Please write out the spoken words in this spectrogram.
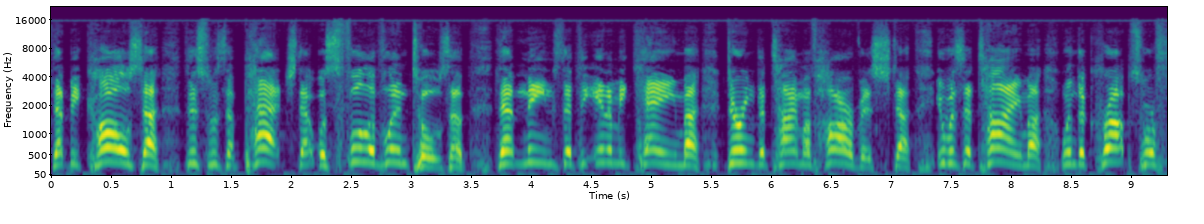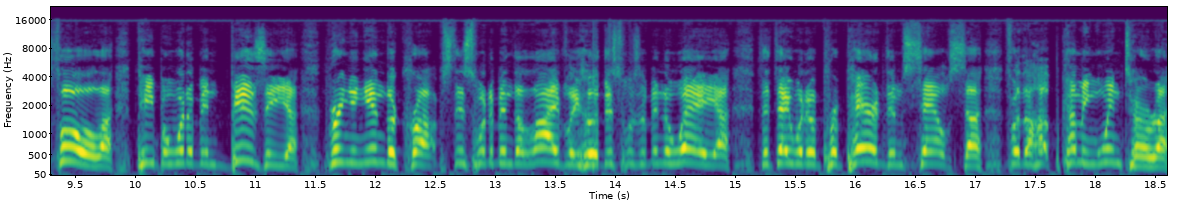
that because uh, this was a patch that was full of lentils, uh, that means that the enemy came uh, during the time of harvest. Uh, it was a time when the crops were full. people would have been busy bringing in the crops. This would have been the livelihood. This would have been the way that they would have prepared themselves for the upcoming winter.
